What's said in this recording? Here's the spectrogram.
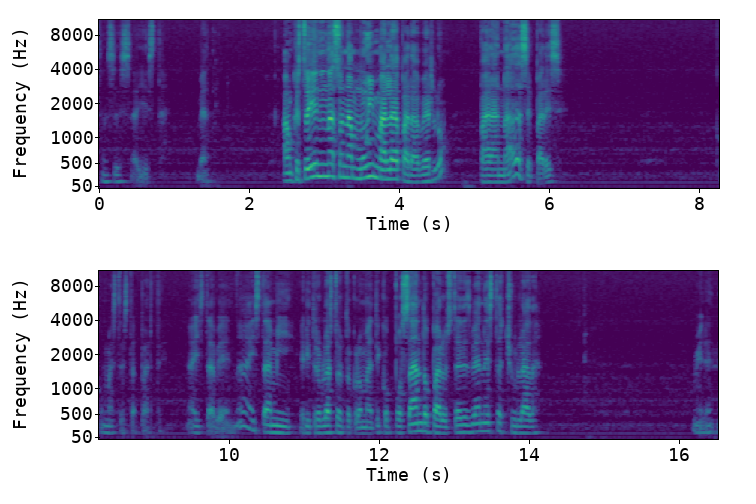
Entonces, ahí está. Vean. Aunque estoy en una zona muy mala para verlo, para nada se parece. ¿Cómo está esta parte? Ahí está, ven. Ahí está mi eritroblasto ortocromático posando para ustedes. Vean esta chulada. Miren.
